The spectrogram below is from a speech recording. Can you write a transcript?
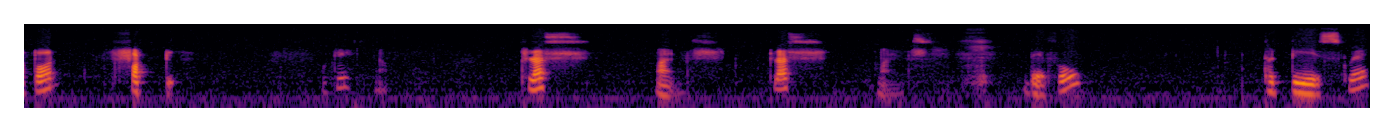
upon 40. Okay, now plus minus plus minus. Therefore, 30a square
